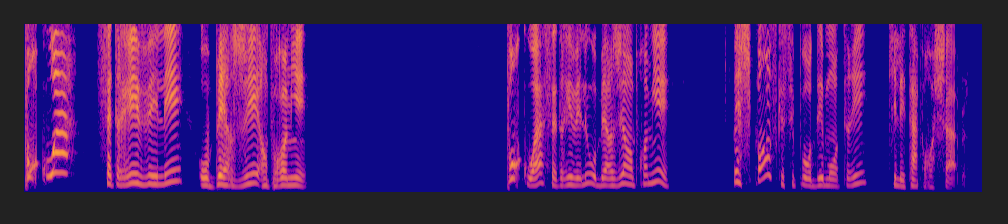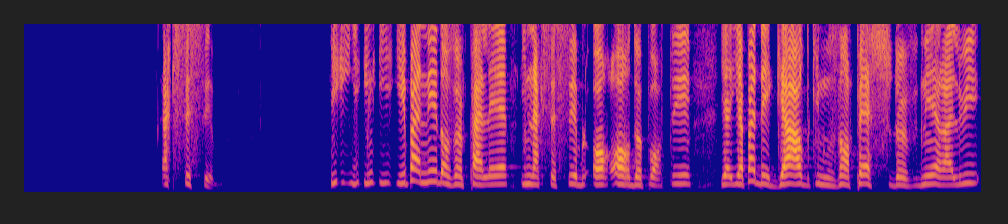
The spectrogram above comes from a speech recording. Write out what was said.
Pourquoi s'être révélé au berger en premier? Pourquoi s'être révélé au berger en premier? Mais je pense que c'est pour démontrer qu'il est approchable accessible. Il n'est pas né dans un palais inaccessible, hors, de portée. Il n'y a, pas des gardes qui nous empêchent de venir à lui.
